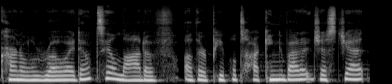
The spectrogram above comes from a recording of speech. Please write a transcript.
Carnival Row. I don't see a lot of other people talking about it just yet,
